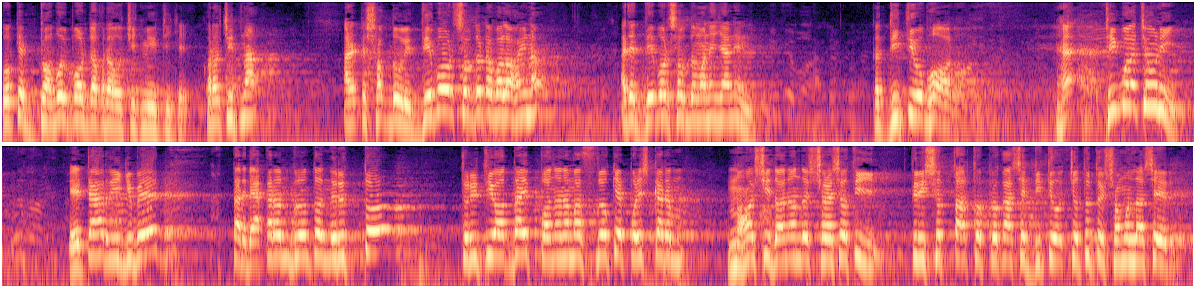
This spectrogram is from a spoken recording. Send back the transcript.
ওকে ডবল পর্দা করা উচিত মেয়েটিকে। করা উচিত না? আর একটা শব্দ বলি, দেবর শব্দটা বলা হয় না? আচ্ছা দেবর শব্দ মানে জানেন? তা দ্বিতীয় ভর। হ্যাঁ ঠিক বলেছে উনি। এটা ঋগ্বেদ, তার ব্যাকরণ গ্রন্থ নৃত্য, তৃতীয় অধ্যায়, পনেরো শ্লোকে পরিষ্কার মহর্ষি দয়ানন্দ সরস্বতী তিনি সত্যার্থ প্রকাশের দ্বিতীয়, চতুর্থ সমোল্লাসের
